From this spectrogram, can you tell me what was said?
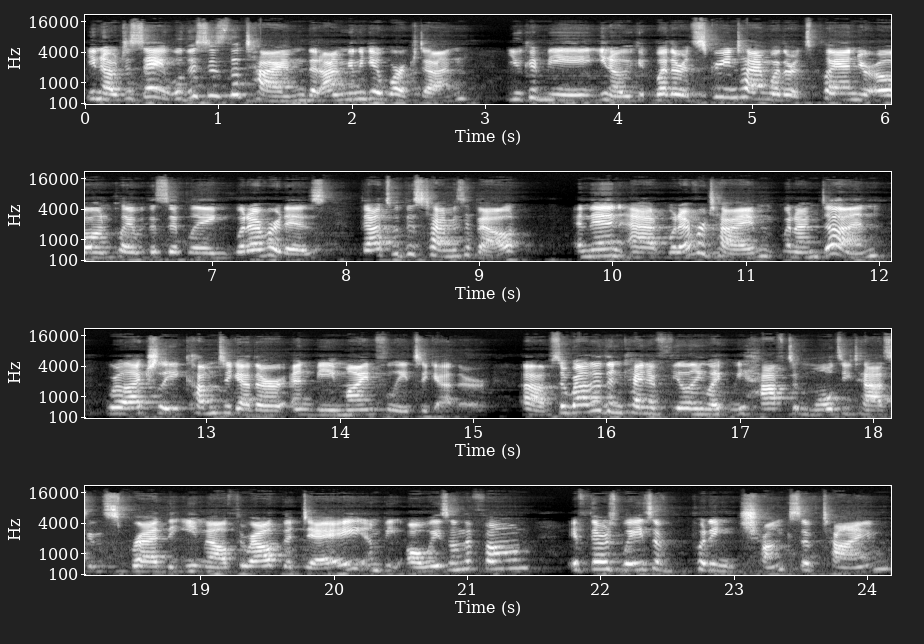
you know, to say, well, this is the time that I'm going to get work done. You could be, you know, you could, whether it's screen time, whether it's plan your own, play with a sibling, whatever it is, that's what this time is about. And then at whatever time, when I'm done, we'll actually come together and be mindfully together. Um, so rather than kind of feeling like we have to multitask and spread the email throughout the day and be always on the phone, if there's ways of putting chunks of time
